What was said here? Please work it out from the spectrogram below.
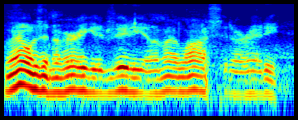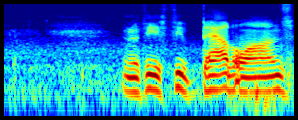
That wasn't a very good video, and I lost it already. And with these two Babylons,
